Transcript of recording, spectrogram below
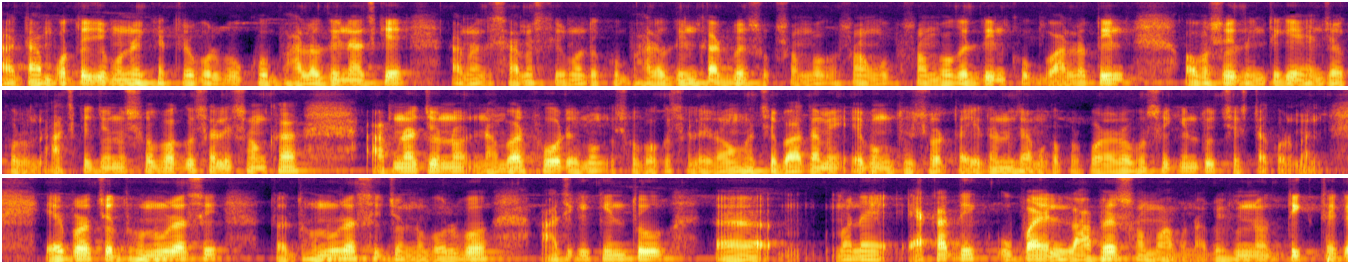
আর দাম্পত্য জীবনের ক্ষেত্রে বলব, খুব ভালো দিন আজকে। আপনাদের স্বামী স্ত্রীর মধ্যে খুব ভালো দিন কাটবে, সুখ সম্ভোগ সম্ভোগের দিন, খুব ভালো দিন। অবশ্যই দিনটিকে এনজয় করুন। আজকের জন্য সৌভাগ্যশালী সংখ্যা। আপনার জন্য নাম্বার ফোর এবং সৌভাগ্যশালী রং হচ্ছে বাদামি এবং ধূসর তাই এই ধরনের জামাকাপড় পরার অবশ্যই কিন্তু চেষ্টা করবেন। এরপর হচ্ছে ধনু রাশি তা ধনু রাশির জন্য বলব আজকে কিন্তু মানে একাধিক উপায়ে লাভের সম্ভাবনা, বিভিন্ন দিক থেকে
